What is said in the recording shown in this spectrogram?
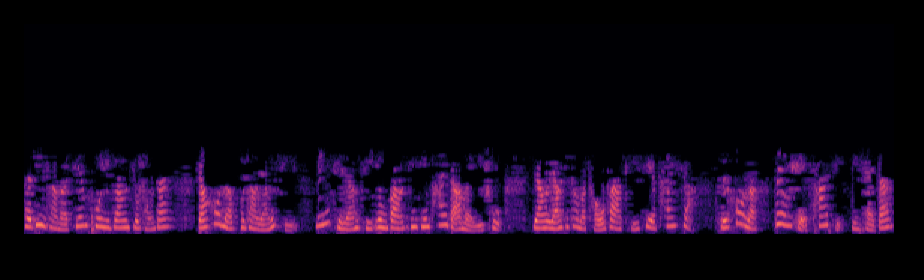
在地上呢先铺一张旧床单，然后呢铺上凉席，拎起凉席，用棒轻轻拍打每一处，将凉席上的头发、皮屑拍下。随后呢，再用水擦洗并晒干。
